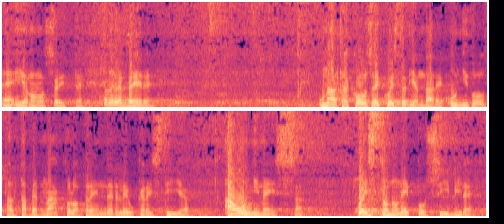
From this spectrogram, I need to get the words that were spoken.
Eh, eh, io non ho sette, la deve bere. Un'altra cosa è questa di andare ogni volta al tabernacolo a prendere l'Eucaristia, a ogni messa. Questo non è possibile.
